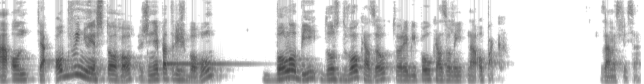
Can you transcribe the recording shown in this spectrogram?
a on ťa obvinuje z toho, že nepatríš Bohu, bolo by dosť dôkazov, ktoré by poukázali na opak. Zamysli sa.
